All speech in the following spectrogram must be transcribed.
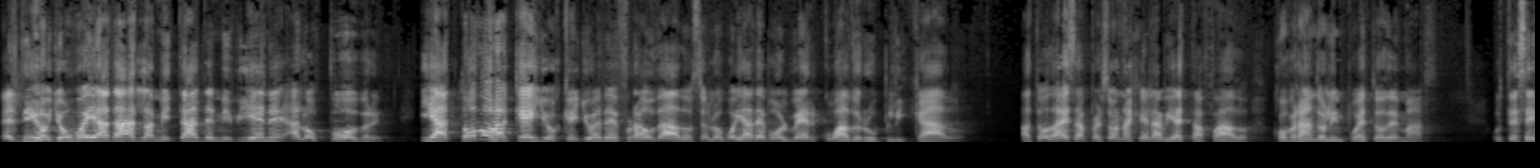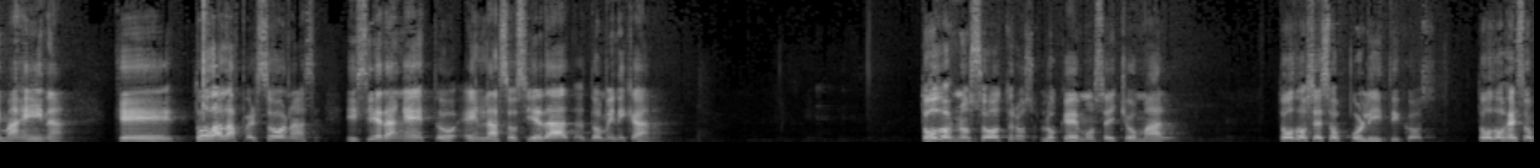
Él dijo, yo voy a dar la mitad de mi bienes a los pobres y a todos aquellos que yo he defraudado se los voy a devolver cuadruplicado. A todas esas personas que él había estafado, cobrando el impuesto de más. ¿Usted se imagina que todas las personas hicieran esto en la sociedad dominicana? Todos nosotros, lo que hemos hecho mal, todos esos políticos, todos esos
